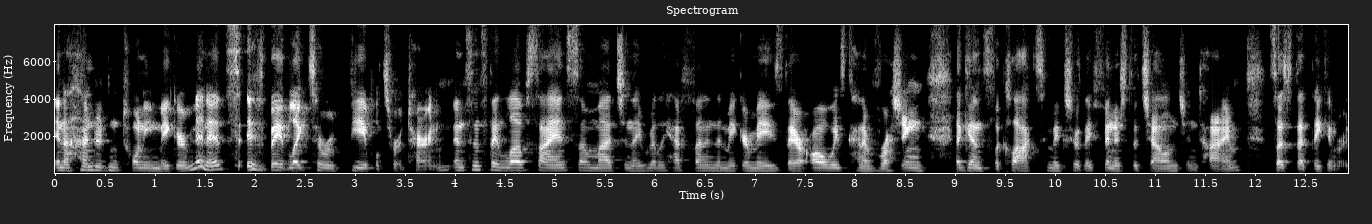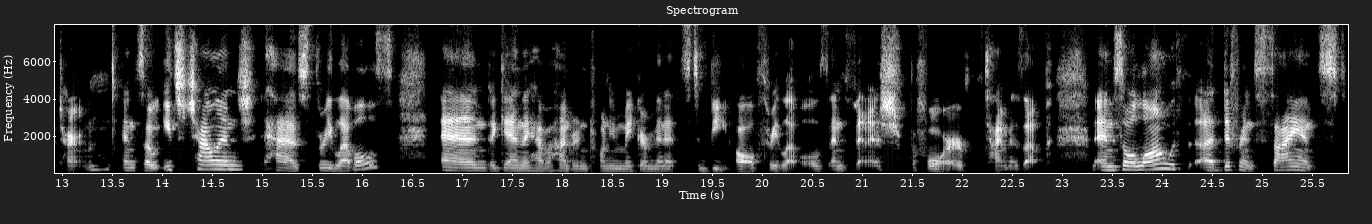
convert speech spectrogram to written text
in 120 Maker minutes if they'd like to re- be able to return. And since they love science so much and they really have fun in the Maker Maze, they're always kind of rushing against the clock to make sure they finish the challenge in time such that they can return. And so each challenge has three three levels. And again, they have 120 maker minutes to beat all three levels and finish before time is up. And so, along with a different science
